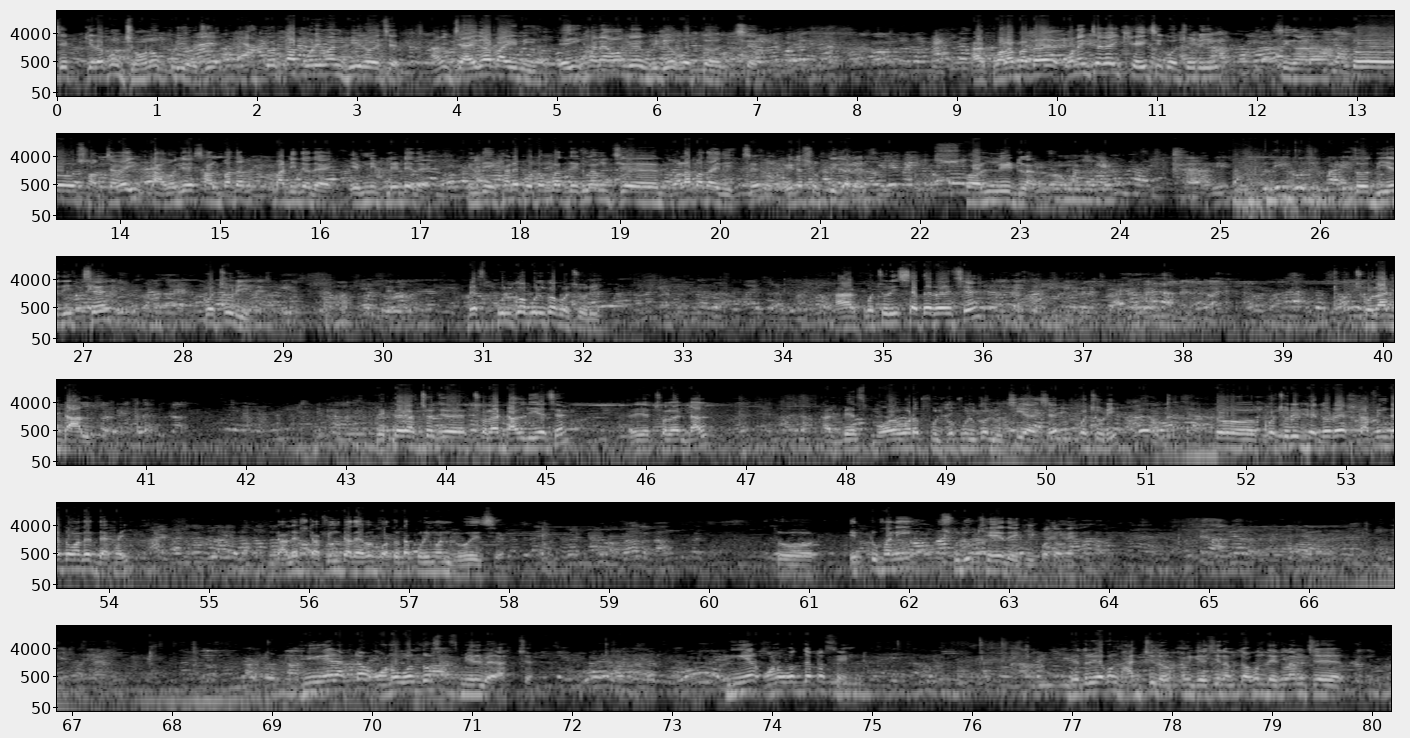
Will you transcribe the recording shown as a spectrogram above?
যে কীরকম জনপ্রিয়, যে এতটা পরিমাণ ভিড় হয়েছে। আমি জায়গা পাইনি, এইখানে আমাকে ভিডিও করতে হচ্ছে। আর কলা পাতায় অনেক জায়গায় খেয়েছি, কচুরি সিঙ্গাড়া তো সব জায়গায় কাগজের শালপাতার বাটিতে দেয়, এমনি প্লেটে দেয়। কিন্তু এখানে প্রথমবার দেখলাম যে কলা পাতায় দিচ্ছে, এটা সত্যিকারের। সলিড লাগল আমার। তো দিয়ে দিচ্ছে কচুরি। বেশ ফুলকো ফুলকো কচুরি। আর কচুরির সাথে রয়েছে ছোলার ডাল। দেখতে পাচ্ছ যে ছোলার ডাল দিয়েছে। এই যে ছোলার ডাল। আর বেশ বড় বড় ফুলকো ফুলকো লুচি আছে, কচুরি। তো কচুরির ভেতরে স্টাফিংটা তোমাদের দেখাই। ডালের স্টাফিংটা দেখো কতটা পরিমাণ রয়েছে। তো একটুখানি শুধু খেয়ে দেখি প্রথমে। হিঙের একটা অনবদ্য স্মেল বেরাচ্ছে। হিঙের অনবদ্য একটা সেন্ট ভেতরে যখন ভাজছিল, আমি গেছিলাম, তখন দেখলাম যে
